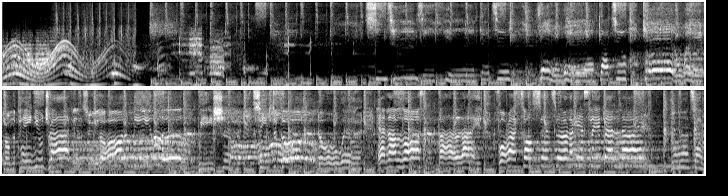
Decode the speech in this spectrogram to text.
Sometimes I feel For I toss and turn, I can't sleep at night. Once I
